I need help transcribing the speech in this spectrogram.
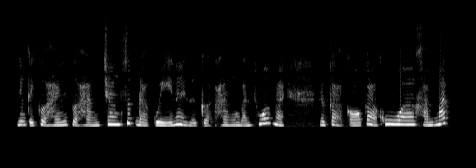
những cái cửa hàng như cửa hàng trang sức đá quý này, rồi cửa hàng bán thuốc này, rồi cả có cả khu uh, khám mắt,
